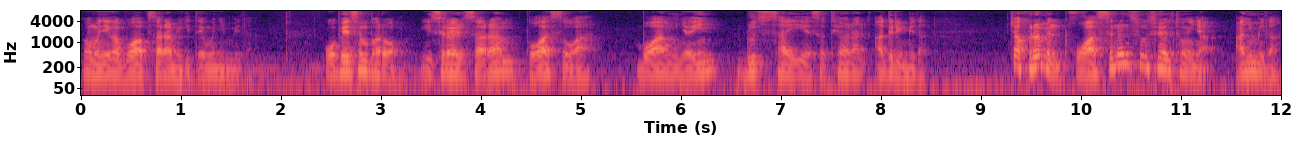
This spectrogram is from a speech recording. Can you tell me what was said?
어머니가 모압 사람이기 때문입니다. 오벳은 바로 이스라엘 사람 보아스와 모압 여인 룻 사이에서 태어난 아들입니다. 자, 그러면 보아스는 순수 혈통이냐? 아닙니다.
